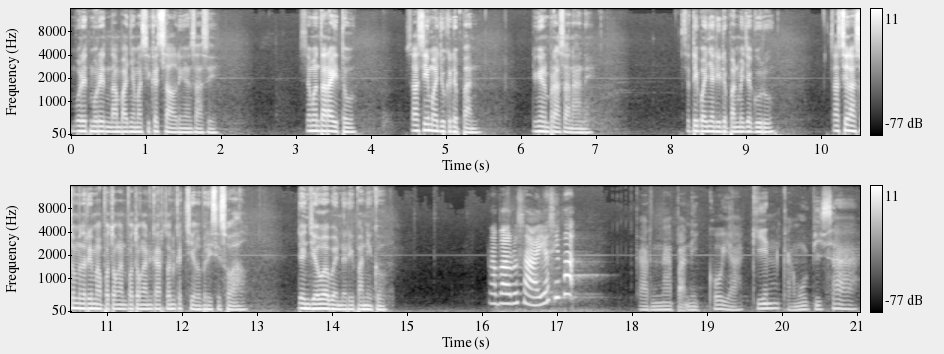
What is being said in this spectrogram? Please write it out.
Murid-murid tampaknya masih kesal dengan Sasi. Sementara itu, Sasi maju ke depan dengan perasaan aneh. Setibanya di depan meja guru, Sasi langsung menerima potongan-potongan karton kecil berisi soal dan jawaban dari Paniko. Kenapa harus saya sih, Pak? Karena Pak Niko yakin kamu bisa.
